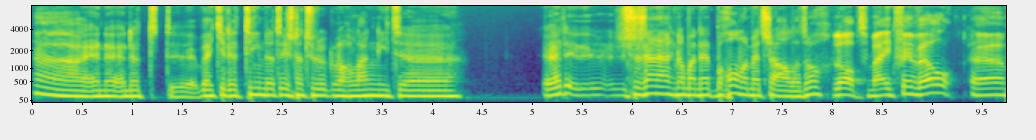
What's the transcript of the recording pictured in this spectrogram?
Ja, en, en dat, weet je, dat team dat is natuurlijk nog lang niet. eh, de- ze zijn eigenlijk nog maar net begonnen met z'n allen, toch? Klopt, maar ik vind wel ehm,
